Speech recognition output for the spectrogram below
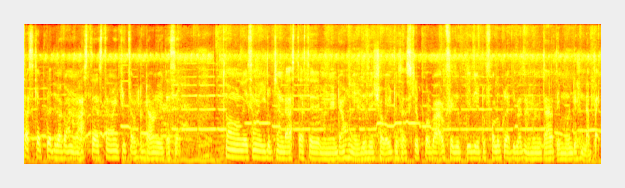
সাবস্ক্রাইব করে দেবা, কারণ আমার আস্তে আস্তে আমার ইউটিউব চ্যানেলটা ডাউন হয়ে গেছে। তো আমার গাইস আমার ইউটিউব চ্যানেলটা আস্তে আস্তে মানে ডাউন হয়ে গেছে, সবাই একটু সাবস্ক্রাইব করবা, আর ফেসবুক পেজে একটু ফলো করে দিবা, যেন আমি তাড়াতাড়ি মোটিভেশনটা পাই।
